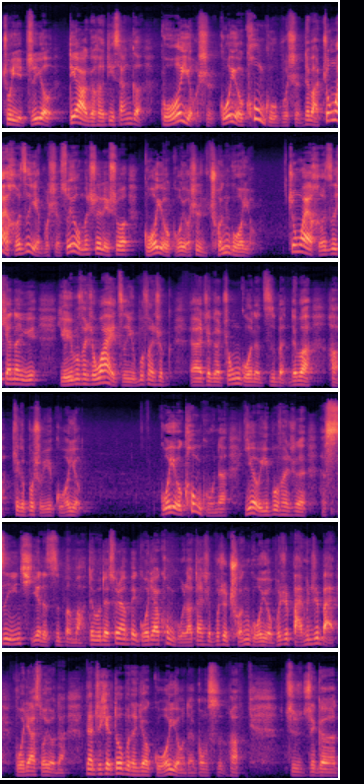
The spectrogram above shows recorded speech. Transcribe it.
注意，只有第二个和第三个国有是，国有控股不是，对吧？中外合资也不是，所以我们这里说国有国有是纯国有，中外合资相当于有一部分是外资，有部分是呃这个中国的资本，对吧？好，这个不属于国有。国有控股呢，也有一部分是私营企业的资本嘛，对不对？虽然被国家控股了，但是不是纯国有，不是百分之百国家所有的，那这些都不能叫国有的公司哈。是这个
